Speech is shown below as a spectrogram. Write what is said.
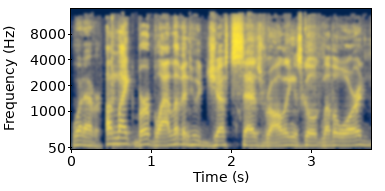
whatever. Unlike Bert Blyleven, who just says Rawlings Gold Glove Award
